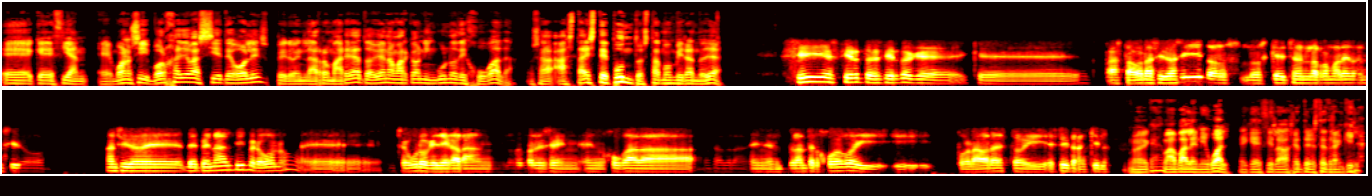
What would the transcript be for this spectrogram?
eh, que decían, eh, bueno, sí, Borja lleva siete goles, pero en la Romareda todavía no ha marcado ninguno de jugada. O sea, hasta este punto estamos mirando ya. Sí, es cierto, es cierto que, que hasta ahora ha sido así. Los, los que he hecho en la Romareda han sido han sido de, de penalti, pero bueno, eh, seguro que llegarán los goles en, en jugada durante el juego y, por ahora estoy estoy tranquilo. que además valen igual, hay que decirle a la gente que esté tranquila.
